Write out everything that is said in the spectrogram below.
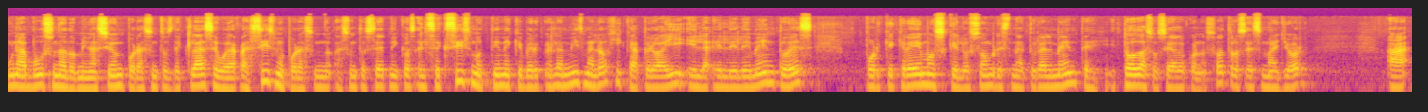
un abuso, una dominación por asuntos de clase o el racismo por asuntos étnicos. El sexismo tiene que ver, es la misma lógica, pero ahí el, elemento es porque creemos que los hombres naturalmente, y todo asociado con nosotros, es mayor a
